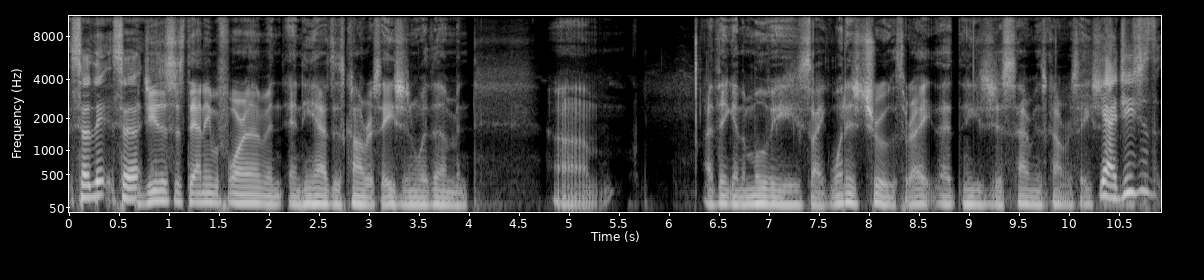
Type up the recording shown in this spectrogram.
so they so Jesus is standing before him, and, and he has this conversation with him, and um, I think in the movie he's like, "What is truth?" Right? That he's just having this conversation. yeah, Jesus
